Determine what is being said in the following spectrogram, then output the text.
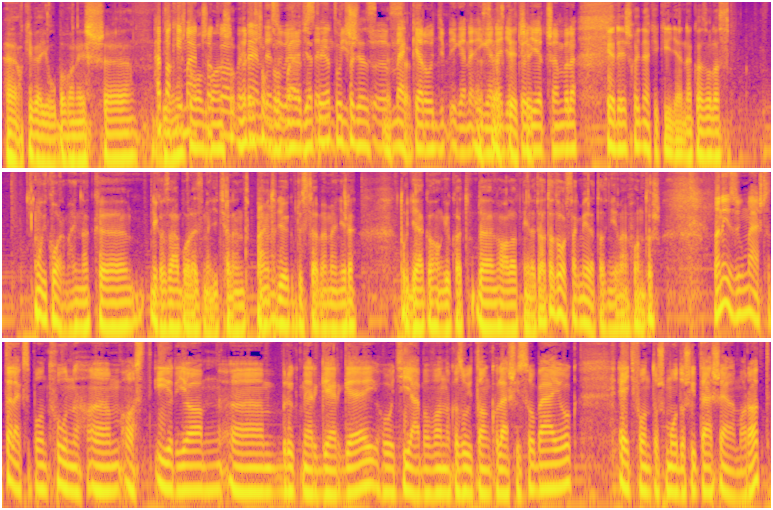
eh, akivel jóban van, és eh, hát aki már csak a so, rendező egyetért, úgyhogy ez, ez meg kell, hogy igen, igen egyet hogy értsen vele. Kérdés, hogy nekik így ennek az olasz új kormánynak uh, igazából ez mennyit jelent. Mármint, uh-huh. hogy ők Brüsszelben mennyire tudják a hangjukat hallatni, illetve hát az ország méret az nyilván fontos. Na nézzünk mást, a telex.hu-n um, azt írja um, Brückner Gergely, hogy hiába vannak az új tankolási szobályok, egy fontos módosítás elmaradt,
